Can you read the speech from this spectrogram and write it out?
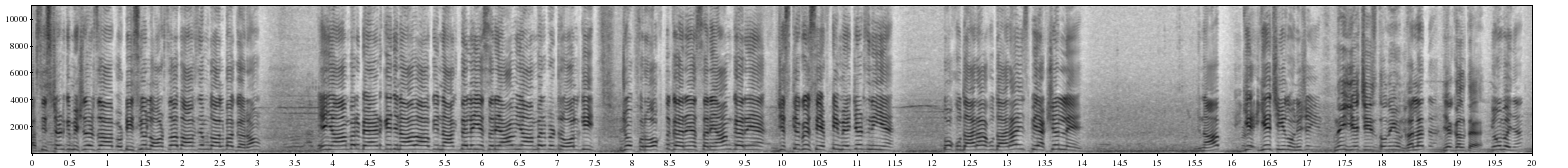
असिस्टेंट कमिश्नर साहब और डी सी ओ लाहौर साहब, आपसे मुतालबा कर रहा हूँ। ये यहाँ पर बैठ के जनाब, आपकी नाक तले ये सरेआम यहाँ पर पेट्रोल की जो फ़रोख्त कर रहे हैं, सरेआम कर रहे हैं, जिसके कोई सेफ्टी मेजर्स नहीं है तो खुदारा खुदारा इस पर एक्शन लें। जनाब ये ये चीज़ होनी चाहिए। नहीं ये चीज़ तो नहीं होनी। गलत है। ये गलत है। क्यों भाईजान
